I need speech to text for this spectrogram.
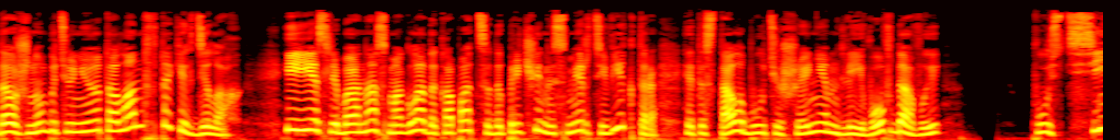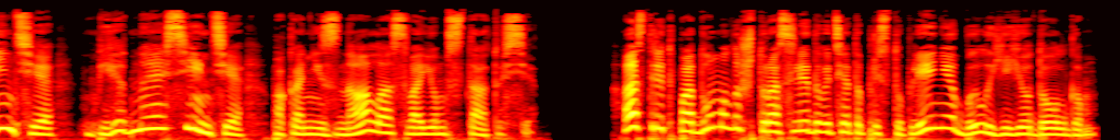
Должно быть, у нее талант в таких делах. И если бы она смогла докопаться до причины смерти Виктора, это стало бы утешением для его вдовы. Пусть Синтия, бедная Синтия, пока не знала о своем статусе. Астрид подумала, что расследовать это преступление было ее долгом.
